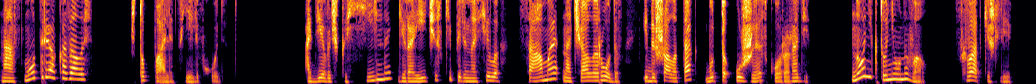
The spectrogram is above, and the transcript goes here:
на осмотре оказалось, что палец еле входит. А девочка сильно, героически переносила самое начало родов и дышала так, будто уже скоро родит. Но никто не унывал. Схватки шли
